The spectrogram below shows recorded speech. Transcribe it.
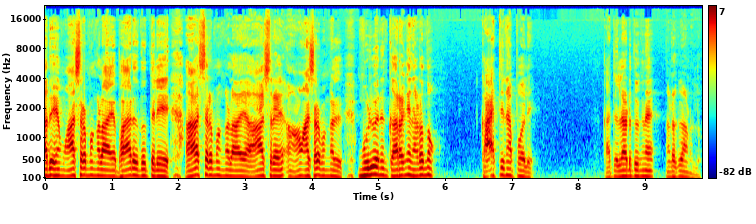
അദ്ദേഹം ആശ്രമങ്ങളായ ഭാരതത്തിലെ ആശ്രമങ്ങളായ ആശ്രയ ആശ്രമങ്ങൾ മുഴുവനും കറങ്ങി നടന്നു. കാറ്റിനെ പോലെ കാറ്റെല്ലായിടത്തും ഇങ്ങനെ നടക്കുകയാണല്ലോ.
